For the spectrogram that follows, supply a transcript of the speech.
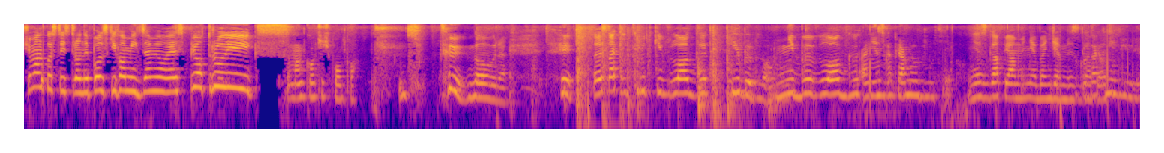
Siemanko z tej strony Polski Chomik, ze mną jest Piotrulix. Siemanko, cześć pompa. Dobra. To jest taki krótki vlog, Niby vlog. niby vlog. A nie zgapiamy od. Nie zgapiamy, nie będziemy Tylko tak zgapiać. mówimy.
